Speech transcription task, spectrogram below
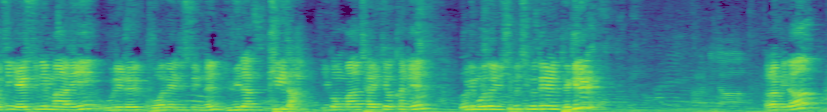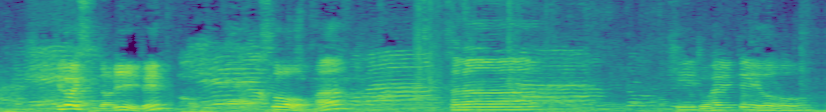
오직 예수님만이 우리를 구원해 줄 수 있는 유일한 길이다. 이것만 잘 기억하는 우리 모든 유치부 친구들 되기를 바랍니다. 기도하겠습니다. 믿음, 소망, 사랑, 기도할게요.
